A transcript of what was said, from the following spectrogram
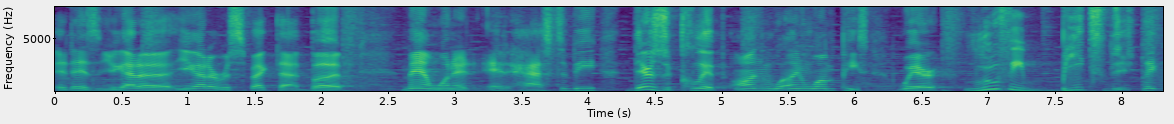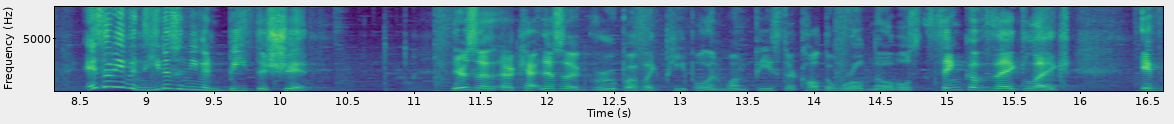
It isn't. You gotta you gotta respect that. But man, when it, it has to be, there's a clip on in One Piece where Luffy beats the like. It's not even he doesn't even beat the shit. There's a, a there's a group of like people in One Piece. They're called the World Nobles. Think of like like if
